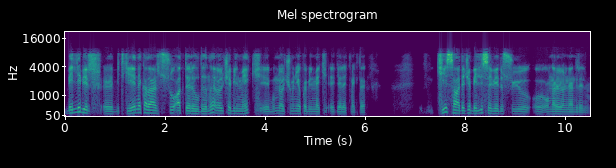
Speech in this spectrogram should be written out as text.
belli bir e, bitkiye ne kadar su aktarıldığını ölçebilmek, e, bunun ölçümünü yapabilmek e, gerekmekte. Ki sadece belli seviyede suyu e, onlara yönlendirelim.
